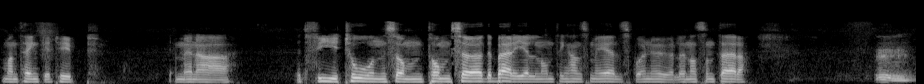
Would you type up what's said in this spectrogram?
Man tänker typ, jag menar, ett fyrton som Tom Söderberg eller någonting, han som är i Elfsborg nu eller något sånt där. Mm.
